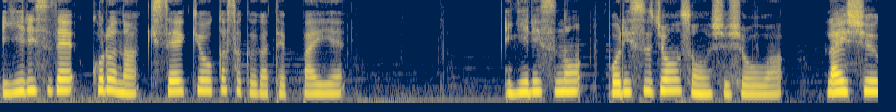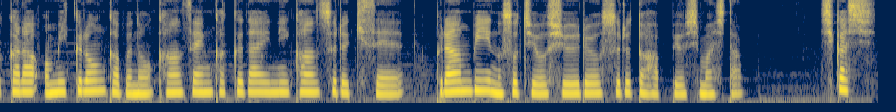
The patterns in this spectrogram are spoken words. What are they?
イギリスでコロナ規制強化策が撤廃へ。イギリスのボリス・ジョンソン首相は来週からオミクロン株の感染拡大に関する規制プラン B の措置を終了すると発表しました。しかし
